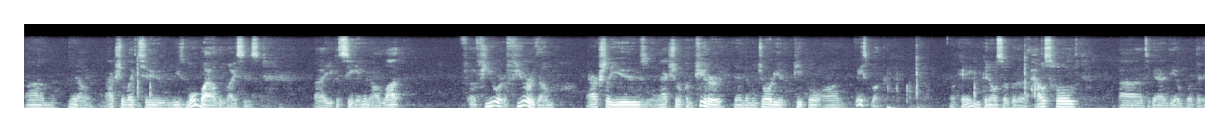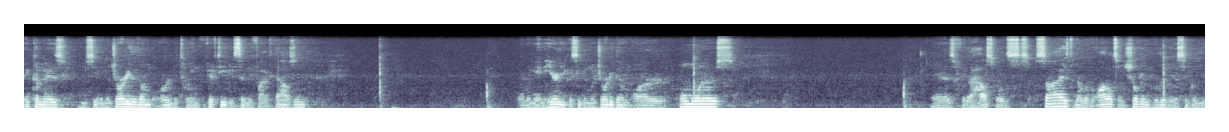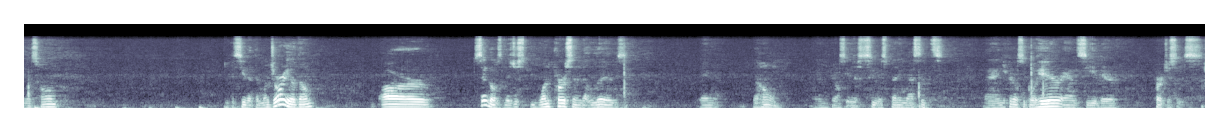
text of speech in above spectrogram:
um, you know, actually like to use mobile devices. Uh, you can see, you know, a lot, fewer, fewer of them actually use an actual computer than the majority of people on Facebook. Okay, you can also go to household uh, to get an idea of what their income is. You see the majority of them earn between fifty to seventy-five thousand. And again, here you can see the majority of them are homeowners. As for the household size, the number of adults and children who live in a single U.S. home, you can see that the majority of them are singles. There's just one person that lives in the home. And you can also see their spending methods. And you can also go here and see their purchases.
